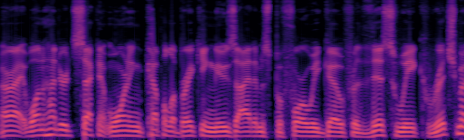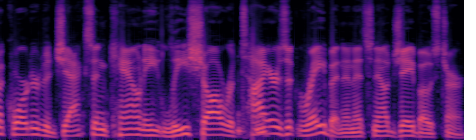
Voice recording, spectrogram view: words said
All right, 100 second warning. Couple of breaking news items before we go for this week. Rich McWhorter to Jackson County. Lee Shaw retires at Rabun, and it's now Jabo's turn.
